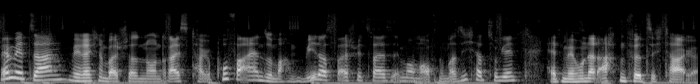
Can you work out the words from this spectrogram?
Wenn wir jetzt sagen, wir rechnen beispielsweise 39 Tage Puffer ein, so machen wir das beispielsweise immer, um auf Nummer sicher zu gehen, hätten wir 148 Tage.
